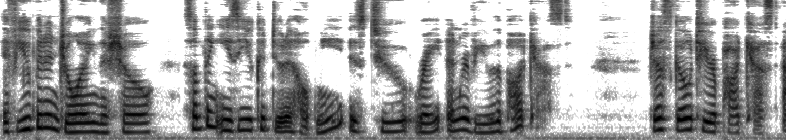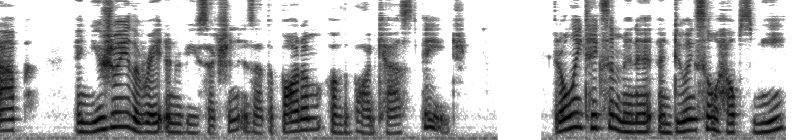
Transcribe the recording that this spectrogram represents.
If you've been enjoying the show, something easy you could do to help me is to rate and review the podcast. Just go to your podcast app, and usually the rate and review section is at the bottom of the podcast page. It only takes a minute, and doing so helps me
